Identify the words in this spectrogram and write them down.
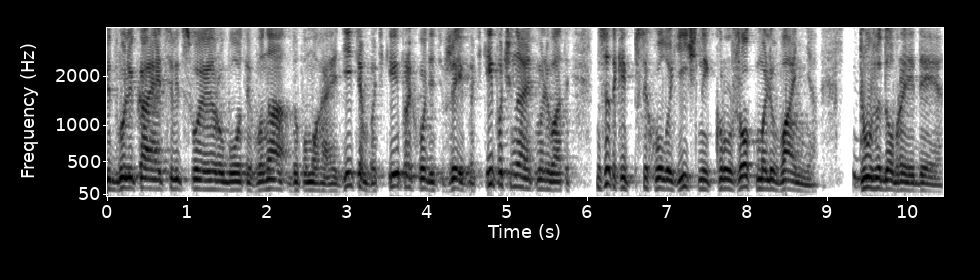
відволікається від своєї роботи, вона допомагає дітям, батьки приходять, вже і батьки починають малювати. Ну, це такий психологічний кружок малювання. Дуже добра ідея.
